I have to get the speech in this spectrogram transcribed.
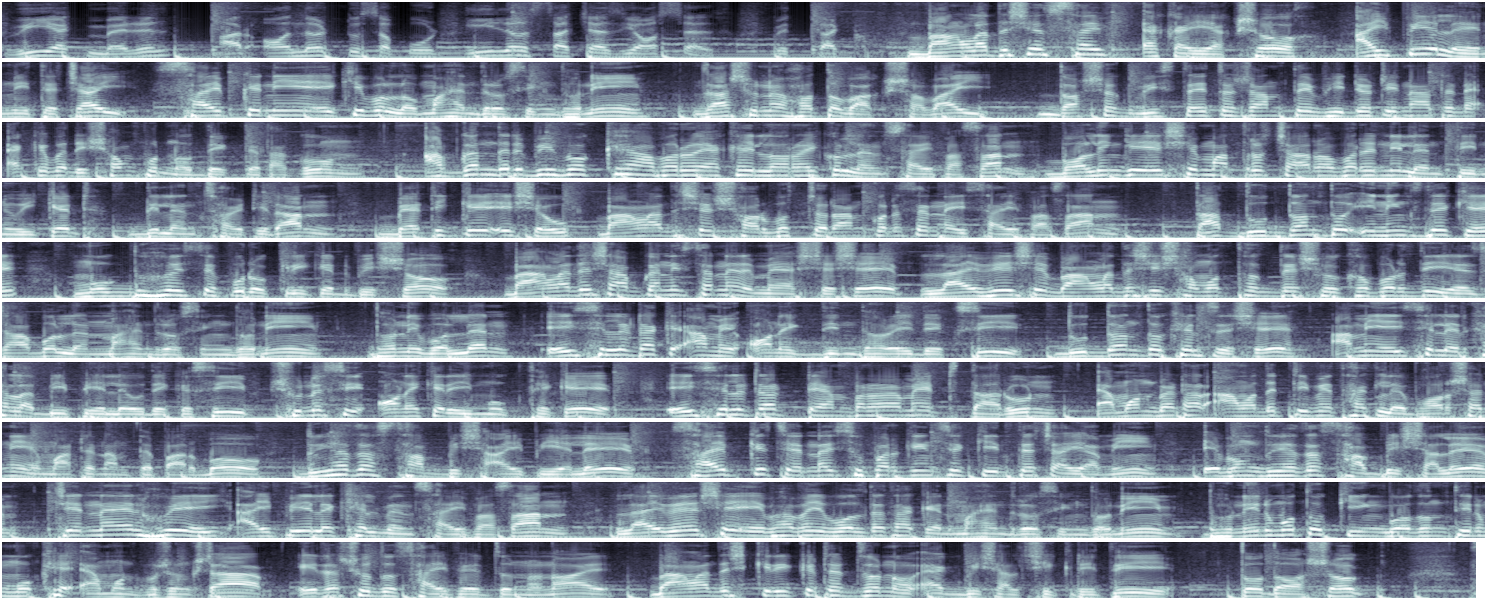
We at Merrill are honored to support healers such as yourself with cut. বাংলাদেশের সাইফ একাই একশো। আইপিএলে নিতে চাই। সাইফকে নিয়ে একই বলল মহেন্দ্র সিং ধোনি। যা শুনে হতবাক সবাই। দর্শক বিস্তারিত জানতে ভিডিওটি না টেনে একেবারে সম্পূর্ণ দেখতে থাকুন। আফগানদের বিপক্ষে আবারও একাই লড়াই করলেন সাইফ হাসান। বোলিংয়ে এসে মাত্র চার ওভারে নিলেন তিন উইকেট, দিলেন ছয়টি রান। ব্যাটিংয়ে এসেও বাংলাদেশের সর্বোচ্চ রান করেছেন এই সাইফ হাসান। তার দুর্দান্ত ইনিংস দেখে মুগ্ধ হয়েছে পুরো ক্রিকেট বিশ্ব। বাংলাদেশ আফগানিস্তানের ম্যাচ শেষে লাইভে এসে বাংলাদেশি সমর্থকদের সুখবর দিয়ে যা বললেন মহেন্দ্র সিং ধোনি। ধোনি বললেন, এই ছেলেটাকে আমি অনেক দিন ধরেই দেখছি। দুর্দান্ত খেলছে সে। আমি এই ছেলের খেলা বিপিএলেও দেখেছি। শুনেছি অনেকের এই মুখ থেকে। এই ছেলেটার টেম্পারামেন্ট দারুণ। এমন ব্যাটার আমাদের টিমে থাকলে ভরসা নিয়ে মাঠে নামতে পারব। দুই হাজার ছাব্বিশ আইপিএলে সাহেবকে চেন্নাই সুপার কিংসে কিনতে চাই আমি। এবং দুই হাজার ছাব্বিশ সালে চেন্নাইয়ের হয়েই আইপিএলে খেলবেন সাইফ হাসান। লাইভে এসে এভাবেই বলতে থাকেন মহেন্দ্র সিং ধোনি। ধোনির মতো কিংবদন্তির মুখে এমন প্রশংসা, এটা শুধু সাইফের জন্য নয়, বাংলাদেশ ক্রিকেটের জন্য এক বিশাল স্বীকৃতি। তো দর্শক,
